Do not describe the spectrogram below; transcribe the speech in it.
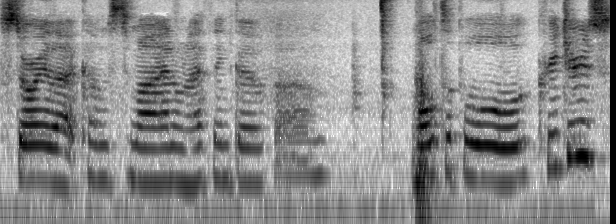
story that comes to mind when I think of um, multiple creatures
